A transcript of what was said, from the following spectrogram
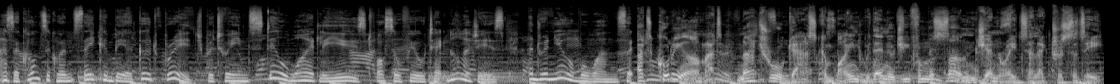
As a consequence, they can be a good bridge between still widely used fossil fuel technologies and renewable ones that At Both. natural gas combined with energy from the sun generates electricity.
